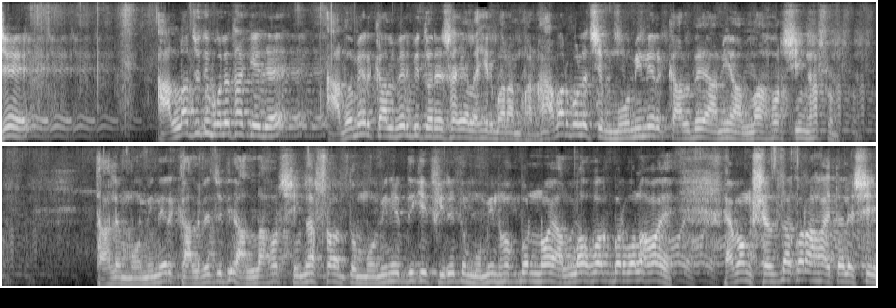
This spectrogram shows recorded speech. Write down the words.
যে আল্লাহ যদি বলে থাকে যে, আদমের কালবের ভিতরে সাই আলাহির বারাম খানা আবার বলেছে, মমিনের কালবে আমি আল্লাহর সিংহাসন। তাহলে মমিনের কালবে যদি আল্লাহর সিংহাসন, তো মমিনের দিকে ফিরে তো মমিন হকবর নয়, আল্লাহ আকবর বলা হয়। এবং সেজদা করা হয়, তাহলে সেই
